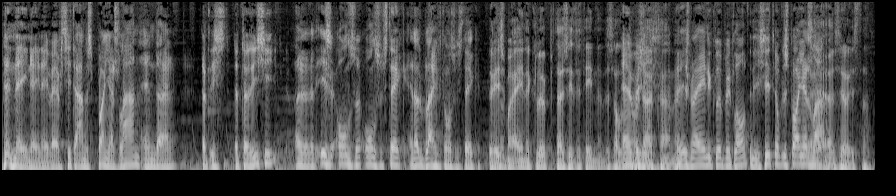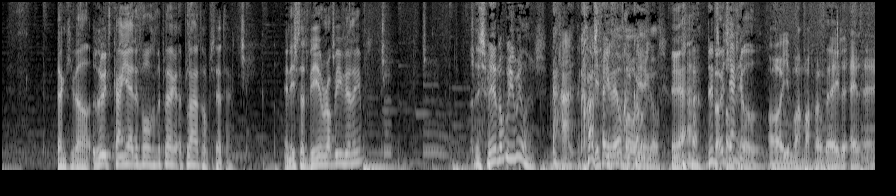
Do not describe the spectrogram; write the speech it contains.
nee, nee, nee. Wij zitten aan de Spanjaardslaan. En daar, dat is de traditie. eh, dat is onze, onze stek. En dat blijft onze stek. Er is maar één club, daar zit het in en daar zal het En nooit precies. uitgaan. Hè? Er is maar één club in het land en die zit op de Spanjaardslaan. Ja, zo is dat. Dankjewel. Ruud, kan jij de volgende pla- plaat opzetten? En is dat weer Robbie Williams? Dat is weer Robbie Williams. Ah, de gast dit heeft wel. Bojangles. Ja, dit is Bojangle. Oh, je mag, mag wel de hele... hele, hele...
